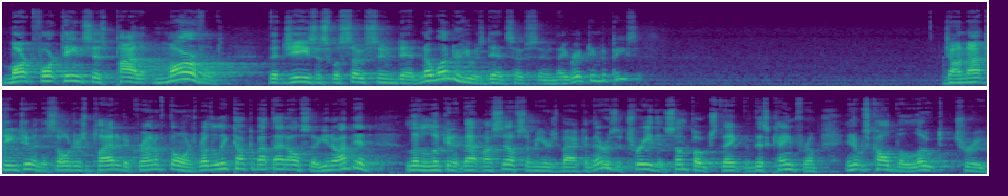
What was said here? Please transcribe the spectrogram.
Mark 14 says Pilate marveled that Jesus was so soon dead. No wonder he was dead so soon. They ripped him to pieces. John 19, 2, and the soldiers platted a crown of thorns. Brother Lee talked about that also. You know, I did a little looking at that myself some years back, and there was a tree that some folks think that this came from, and it was called the lote tree.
